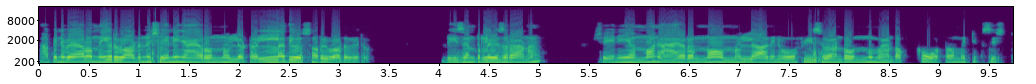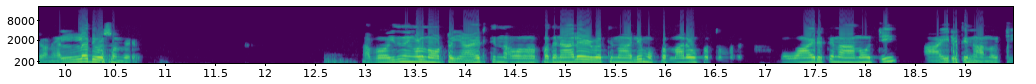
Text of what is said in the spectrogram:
ആ പിന്നെ വേറെ ഒന്ന് ഈ റിവാർഡിന് ശനി ഞായറൊന്നും ഇല്ല കേട്ടോ എല്ലാ ദിവസവും റിവാർഡ് വരും. ഡീസെൻട്രലൈസർ ആണ് ശനിയൊന്നോ ഞായറൊന്നോ ഒന്നുമില്ല. അതിന് ഓഫീസ് വേണ്ട ഒന്നും വേണ്ട. ഒക്കെ ഓട്ടോമാറ്റിക് സിസ്റ്റമാണ് എല്ലാ ദിവസവും വരും. അപ്പോൾ ഇത് നിങ്ങൾ നോട്ട് ചെയ്യാം. ആയിരത്തി പതിനാല് എഴുപത്തിനാല് മുപ്പത്തിനാല് മുപ്പത്തൊമ്പത്. മൂവായിരത്തി നാനൂറ്റി ആയിരത്തി നാനൂറ്റി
